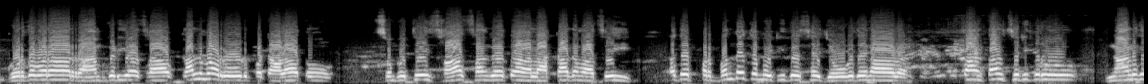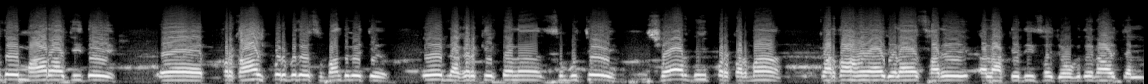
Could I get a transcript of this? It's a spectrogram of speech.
ਗੁਰਦੁਆਰਾ ਰਾਮਗੜੀਆ ਸਾਹਿਬ ਕਲਮਾ ਰੋਡ ਪਟਾਲਾ ਤੋਂ ਸਮੁੱਚੀ ਸਾਧ ਸੰਗਤ, ਇਲਾਕਾ ਨਿਵਾਸੀ ਅਤੇ ਪ੍ਰਬੰਧਕ ਕਮੇਟੀ ਦੇ ਸਹਿਯੋਗ ਦੇ ਨਾਲ ਧੰਨ ਧੰਨ ਸ੍ਰੀ ਗੁਰੂ ਨਾਨਕ ਦੇਵ ਮਹਾਰਾਜ ਜੀ ਦੇ ਪ੍ਰਕਾਸ਼ ਪੁਰਬ ਦੇ ਸੰਬੰਧ ਵਿੱਚ ਇਹ ਨਗਰ ਕੀਰਤਨ ਸਮੁੱਚੇ ਸ਼ਹਿਰ ਦੀ ਪਰਿਕਰਮਾ ਕਰਦਾ ਹੋਇਆ ਜਿਹੜਾ ਸਾਰੇ ਇਲਾਕੇ ਦੀ ਸਹਿਯੋਗ ਦੇ ਨਾਲ ਚੱਲ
